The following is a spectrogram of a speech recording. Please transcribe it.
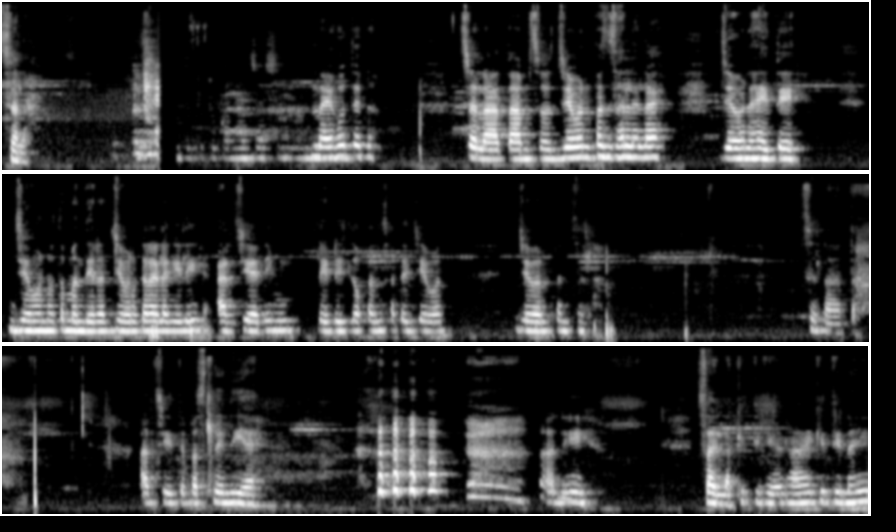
चला. नाही होते ना. चला आता आमचं जेवण पण झालेलं आहे. जेवण आहे ते. जेवण होतं मंदिरात जेवण करायला गेली आरची आणि मी लेडीज लोकांसाठी जेवण. जेवण पण झालं चला आता. आरची इथे बसलेली आहे. आणि साईडला किती वेळ आहे किती नाही.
